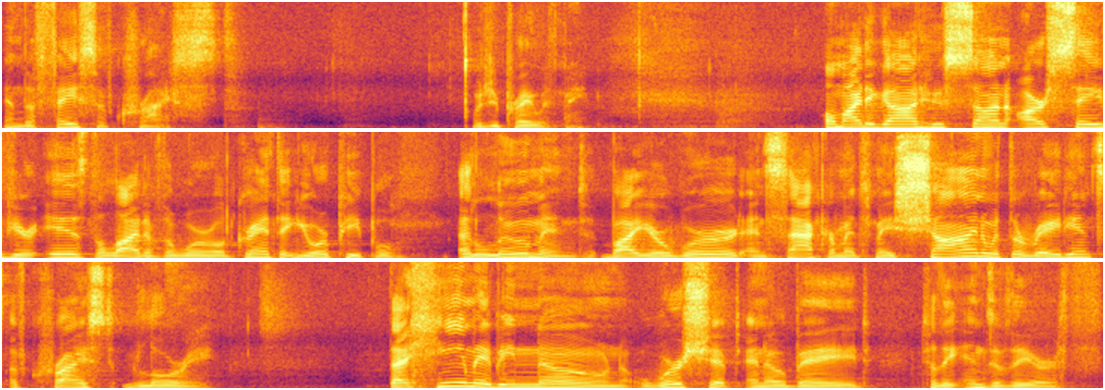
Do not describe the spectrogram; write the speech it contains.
In the face of Christ. Would you pray with me? Almighty God, whose Son, our Savior, is the light of the world, grant that your people, illumined by your word and sacraments, may shine with the radiance of Christ's glory, that he may be known, worshiped, and obeyed to the ends of the earth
